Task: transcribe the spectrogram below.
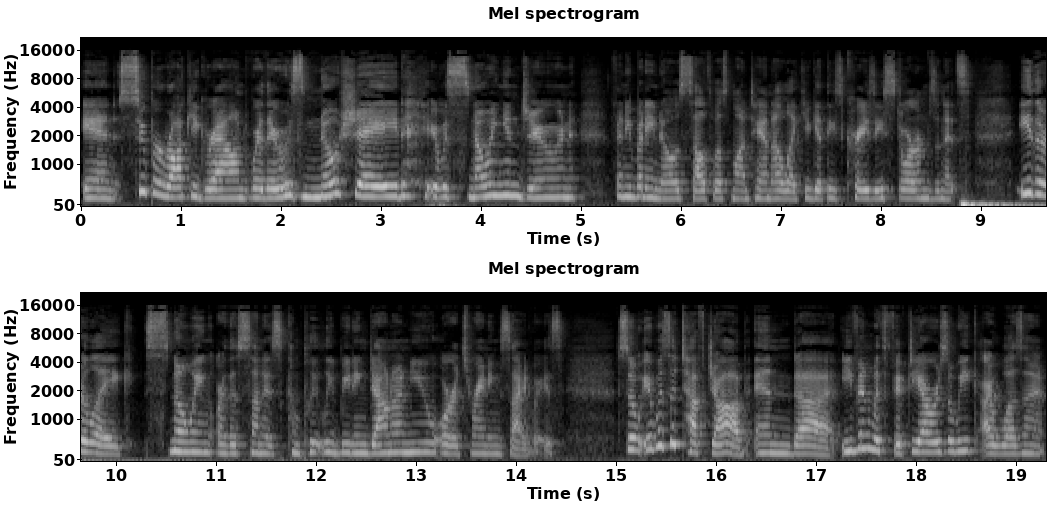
in super rocky ground where there was no shade. It was snowing in June. If anybody knows Southwest Montana, like you get these crazy storms and it's either like snowing or the sun is completely beating down on you or it's raining sideways. So it was a tough job. And uh, even with 50 hours a week, I wasn't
